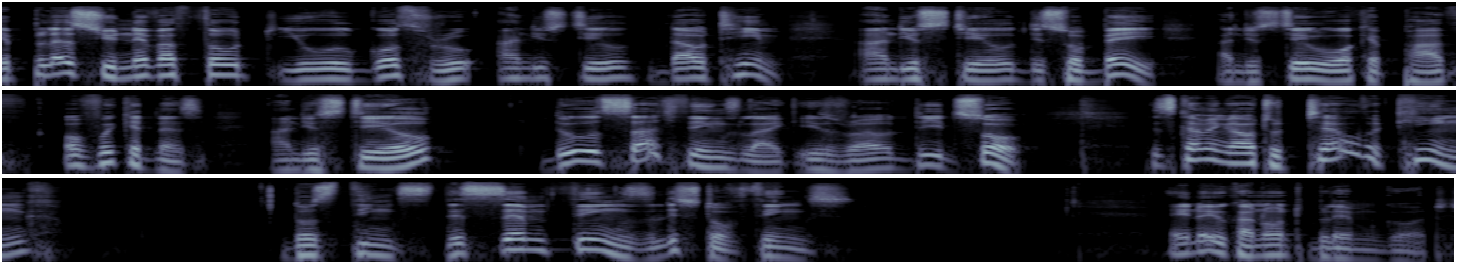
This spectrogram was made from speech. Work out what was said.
a place you never thought you will go through, and you still doubt Him, and you still disobey, and you still walk a path of wickedness, and you still do such things like Israel did. So, He's coming out to tell the king those things, the same things, list of things. You know, you cannot blame God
